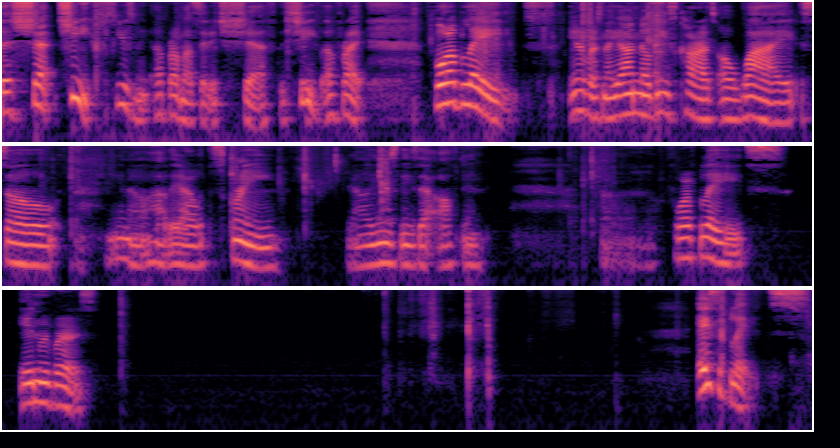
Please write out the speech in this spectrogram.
The chef, chief, excuse me, upright. I said the chef. The chief upright. Four blades in reverse. Now y'all know these cards are wide, so you know how they are with the screen. I don't use these that often. Uh, four blades in reverse. Ace of blades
